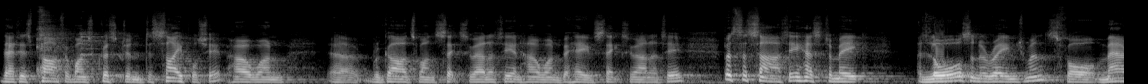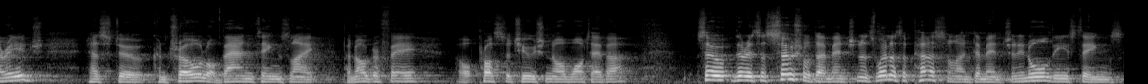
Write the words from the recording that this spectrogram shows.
that is part of one's Christian discipleship, how one uh, regards one's sexuality and how one behaves sexuality. But society has to make laws and arrangements for marriage. It has to control or ban things like pornography or prostitution or whatever. So there is a social dimension as well as a personal dimension in all these things,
